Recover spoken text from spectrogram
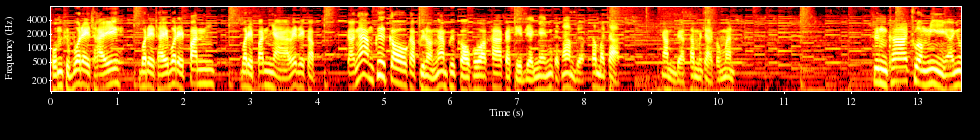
ผมสิบ่ได้ไถบ่ได้ไถบ่ได้ปั้นบ่ได้ปั้นหญ้าเลยเด้ครับก็งามคือเก่าครับพี่น้องงามคือเก่าเพราะว่าค่าเกษตรเลี้ยงใหญ่มันก็งามแบบธรรมชาติ งามแบบธรรมชาติของมัน ซึ่งค่าช่วงนี้อายุ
